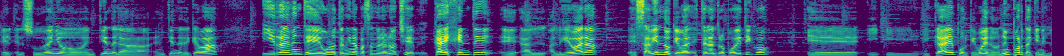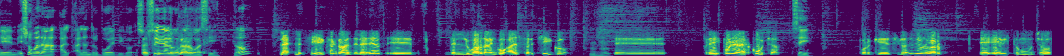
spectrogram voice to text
El, su dueño entiende, la, entiende de qué va. Y realmente uno termina pasando la noche, cae gente eh, al, al, Guevara sabiendo que está el antropoético eh, y, cae porque, bueno, no importa quiénes leen, ellos van al antropoético. Sucede algo, algo así, ¿no? sí, exactamente. La idea eh, del lugar también, al ser chico, eh, predispone a la escucha. Sí. Porque si lo haces en un lugar he, visto muchos,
